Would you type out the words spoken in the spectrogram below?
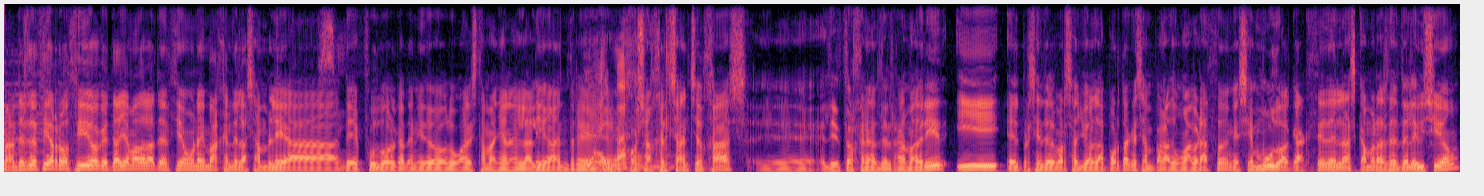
Bueno, antes decía Rocío que te ha llamado la atención una imagen de la asamblea de fútbol que ha tenido lugar esta mañana en la Liga entre José Ángel. Sánchez Haas, eh, el director general del Real Madrid, y el presidente del Barça, Joan Laporta, que se han pegado un abrazo en ese mudo al que acceden las cámaras de televisión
